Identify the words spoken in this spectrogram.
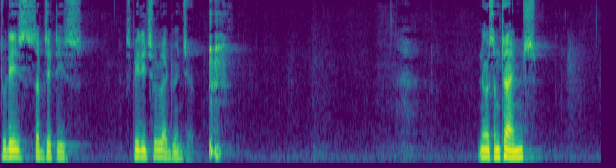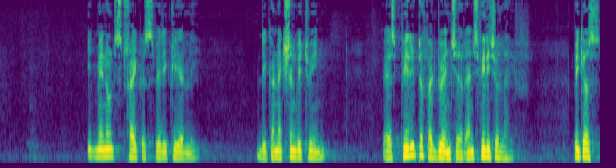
Today's subject is spiritual adventure. now, sometimes it may not strike us very clearly the connection between a spirit of adventure and spiritual life because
